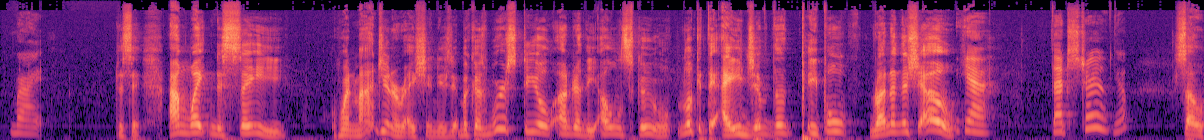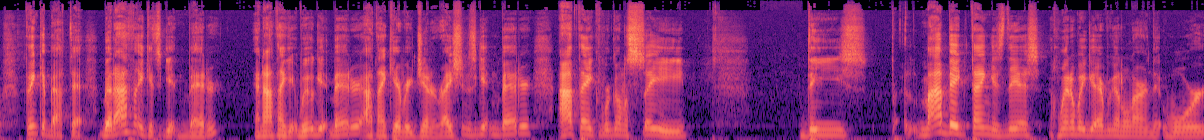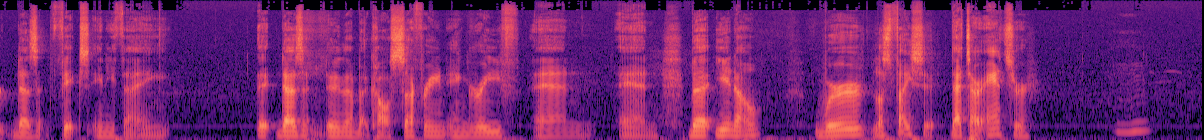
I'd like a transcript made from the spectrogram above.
Right. to see. I'm waiting to see when my generation is it because we're still under the old school. Look at the age of the people running the show. Yeah. That's true. Yep. So think about that. But I think it's getting better, and I think it will get better. I think every generation is getting better. I think we're going to see these. My big thing is this: when are we ever going to learn that war doesn't fix anything? It doesn't do nothing but cause suffering and grief and and. But you know, we're let's face it. That's our answer. Mm-hmm.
